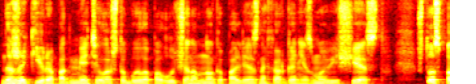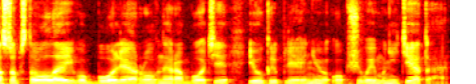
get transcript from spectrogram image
Даже Кира подметила, что было получено много полезных организму веществ, что способствовало его более ровной работе и укреплению общего иммунитета.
